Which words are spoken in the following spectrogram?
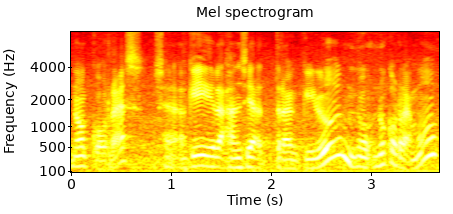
No corras, o sea, aquí las ansias, tranquilo, no, no corramos.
